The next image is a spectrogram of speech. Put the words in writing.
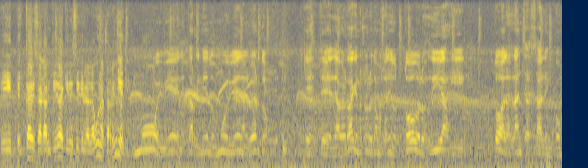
y pescar esa cantidad quiere decir que la laguna está rindiendo. Muy bien, está rindiendo muy bien Alberto. Este, la verdad que nosotros estamos saliendo todos los días y todas las lanchas salen con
